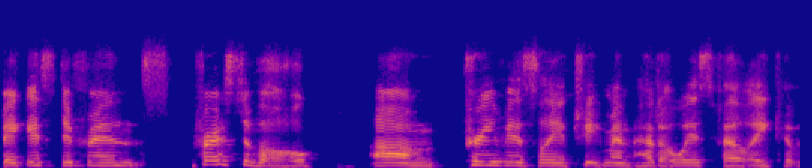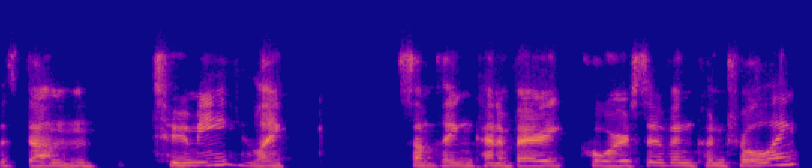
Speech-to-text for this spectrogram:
biggest difference, first of all, um, previously treatment had always felt like it was done to me, like something kind of very coercive and controlling.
